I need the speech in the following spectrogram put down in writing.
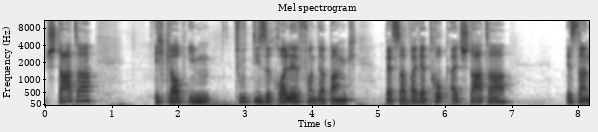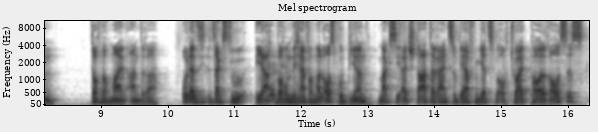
Starter. Ich glaube, ihm tut diese Rolle von der Bank besser, weil der Druck als Starter ist dann doch nochmal ein anderer. Oder sagst du, ja, warum nicht einfach mal ausprobieren, Maxi als Starter reinzuwerfen, jetzt wo auch Dwight Powell raus ist?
